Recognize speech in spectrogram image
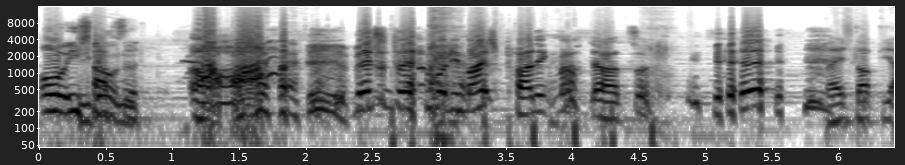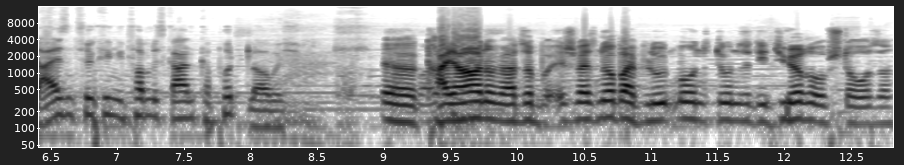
Oh, ich Ich hab auch sie. nicht. Oh, welcher der, wo die meiste Panik macht, der hat sie. Weil ich glaube, die Eisentür kriegen die Zombies gar nicht kaputt, glaube ich. Äh, keine Ahnung, also ich weiß nur, bei Blutmond tun sie die Türe aufstoßen.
